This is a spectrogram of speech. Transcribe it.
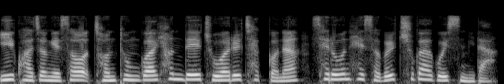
이 과정에서 전통과 현대의 조화를 찾거나 새로운 해석을 추가하고 있습니다.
